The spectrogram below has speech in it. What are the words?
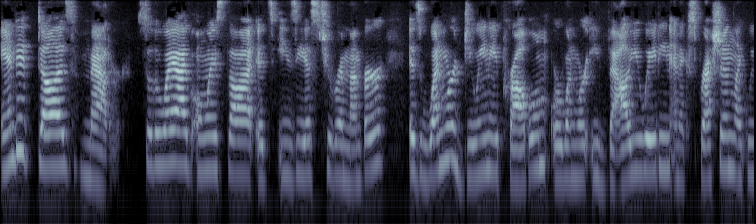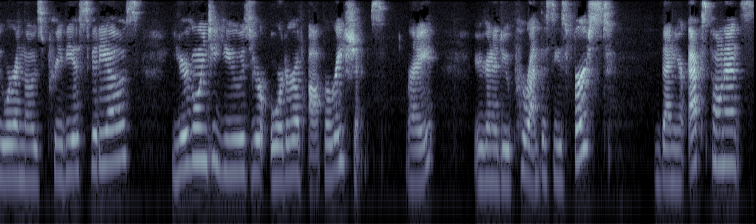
And it does matter. So the way I've always thought it's easiest to remember is when we're doing a problem or when we're evaluating an expression like we were in those previous videos, you're going to use your order of operations, right? You're going to do parentheses first, then your exponents,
